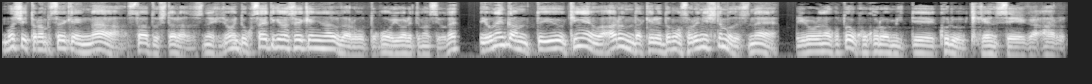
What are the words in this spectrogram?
もしトランプ政権がスタートしたらですね、非常に独裁的な政権になるだろうとこう言われてますよね。4年間っていう期限はあるんだけれども、それにしてもですね、いろいろなことを試みてくる危険性がある。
